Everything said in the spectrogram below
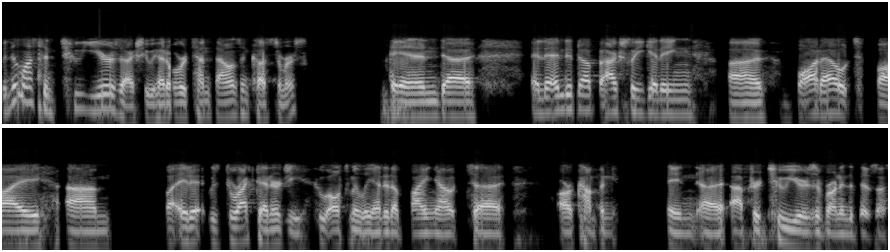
within less than two years actually we had over 10000 customers and uh, and ended up actually getting uh, bought out by um, but it, it, was Direct Energy who ultimately ended up buying out uh, our company in uh, after two years of running the business.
